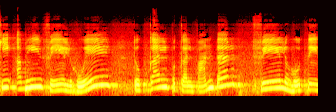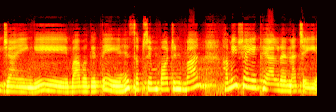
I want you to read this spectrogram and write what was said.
कि अभी फेल हुए तो कल्प कल्पांतर फेल होते जाएँगे। बाबा कहते हैं, यह सबसे इम्पोर्टेंट बात। हमेशा ये ख्याल रहना चाहिए,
